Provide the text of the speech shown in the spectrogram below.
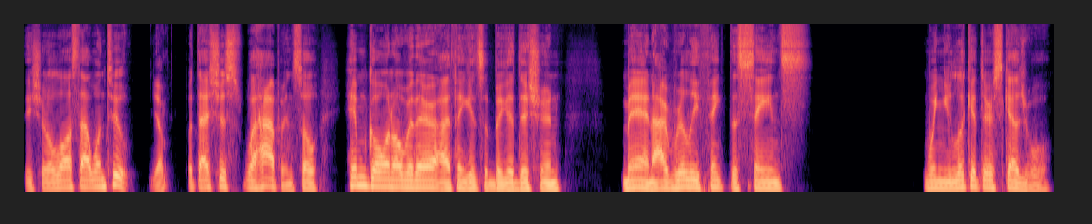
They should have lost that one too. Yep. But that's just what happened. So him going over there, I think it's a big addition. Man, I really think the Saints, when you look at their schedule,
